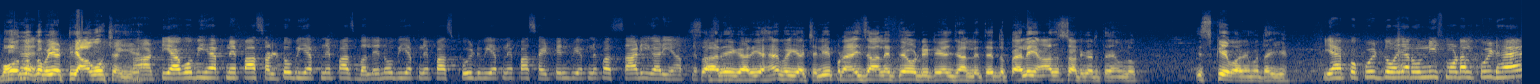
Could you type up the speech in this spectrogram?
बहुत लोग को भैया टियागो चाहिए। हाँ टियागो भी है अपने पास अल्टो भी है अपने पास बलेनो भी अपने पास क्विड भी अपने पास आइटेन भी अपने पास सारी गाड़ियाँ अपने सारे गाड़ियाँ हैं भैया चलिए प्राइस जान लेते हैं और डिटेल जान लेते हैं। तो पहले यहाँ से स्टार्ट करते हैं हम लोग। इसके बारे में बताइए। ये आपको क्विड 2019 मॉडल क्विड है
